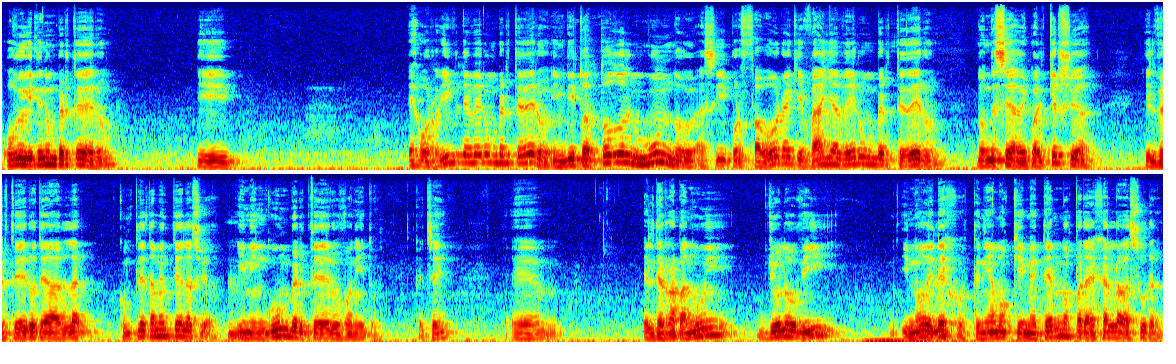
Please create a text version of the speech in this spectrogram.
obvio que tiene un vertedero. Y es horrible ver un vertedero. Invito a todo el mundo, así, por favor, a que vaya a ver un vertedero, donde sea, de cualquier ciudad. Y el vertedero te va a hablar completamente de la ciudad. Mm. Y ningún vertedero es bonito. ¿Cachai? Eh, el de Rapanui, yo lo vi y no de lejos. Teníamos que meternos para dejar la basura.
